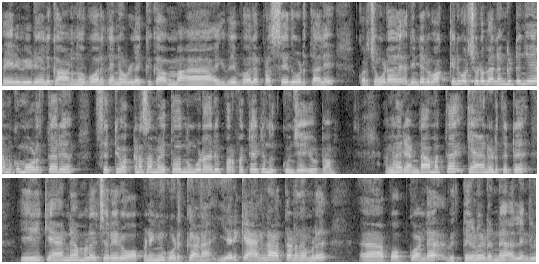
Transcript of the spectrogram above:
അപ്പോൾ ഈ ഒരു വീഡിയോയിൽ കാണുന്നത് പോലെ തന്നെ ഉള്ളിലേക്ക് ഇതേപോലെ പ്രസ് ചെയ്ത് കൊടുത്താൽ കുറച്ചും കൂടെ ഇതിന്റെ ഒരു വക്കിന് കുറച്ചുകൂടെ ബലം കിട്ടുകയും ചെയ്യും. നമുക്ക് മുകളത്തെ ഒരു സെറ്റ് വെക്കണ സമയത്ത് ഒന്നും കൂടെ ഒരു പെർഫെക്റ്റ് ആയിട്ട് നിൽക്കുകയും ചെയ്യും കേട്ടോ. അങ്ങനെ രണ്ടാമത്തെ ക്യാൻ എടുത്തിട്ട് ഈ ക്യാനിന് നമ്മൾ ചെറിയൊരു ഓപ്പണിങ് കൊടുക്കുകയാണ്. ഈ ഒരു ക്യാനിനകത്താണ് നമ്മൾ പോപ്കോണിന്റെ വിത്തുകൾ ഇടുന്നത് അല്ലെങ്കിൽ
